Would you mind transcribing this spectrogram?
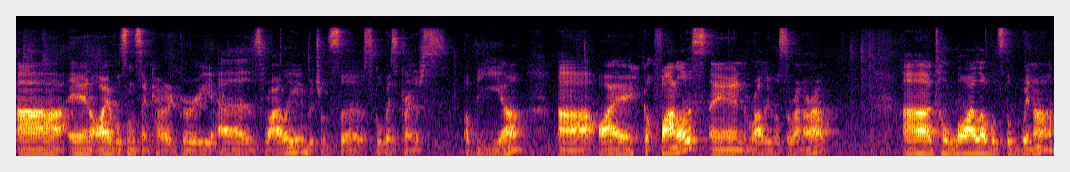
Uh, and I was in the same category as Riley, which was the school-based apprentice of the year. Uh, I got finalist and Riley was the runner-up. Uh, Talila was the winner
